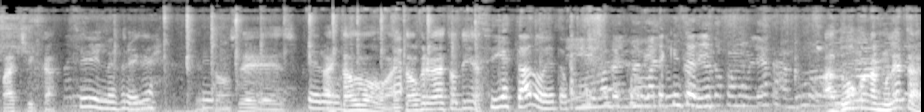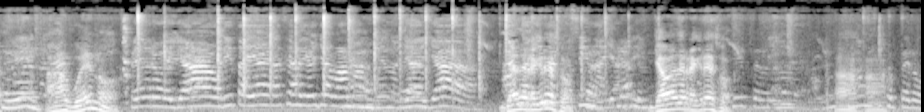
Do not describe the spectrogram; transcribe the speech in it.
pa chica. Sí, me fregué. Entonces, Pero- ¿ha estado, ha estado fregada estos días? Sí, he estado, ya tengo como más de, como más de 15 días. Con muletas, anduvo. ¿Anduvo con las muletas? Sí. Ah, bueno. Pero ya ahorita ya, gracias a Dios, ya va más o menos, ya, ya. ¿Ya de regreso? cocina, ya. ¿Ya va de regreso? Ajá, Pero,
